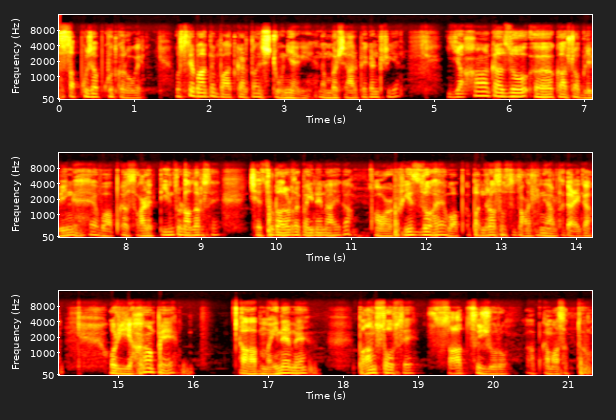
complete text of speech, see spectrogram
सब कुछ आप खुद करोगे। उसके बाद मैं बात करता हूँ एस्टोनिया की। नंबर चार पे कंट्री है। यहाँ का जो कास्ट ऑफ़ लिविंग है, वो आपका साढ़े तीन सौ डॉलर से छः सौ डॉलर तक महीने में आएगा और फ़ीस जो है, वो आपका पंद्रह सौ से साढ़े तीन हज़ार तक आएगा। और यहाँ पे आप महीने में पाँच सौ से सात सौ यूरो आप कमा सकते हो।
